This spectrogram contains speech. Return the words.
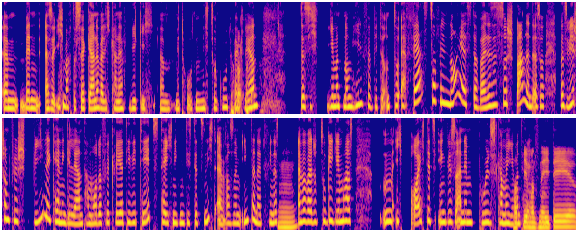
Ähm, wenn, also ich mache das sehr gerne, weil ich kann ja wirklich ähm, Methoden nicht so gut erklären, dass ich jemanden um Hilfe bitte und du erfährst so viel Neues dabei. Das ist so spannend. Also was wir schon für Spiele kennengelernt haben oder für Kreativitätstechniken, die du jetzt nicht einfach so im Internet findest, Mhm. einfach weil du zugegeben hast, "Mm, ich bräuchte jetzt irgendwie so einen Impuls, kann mir jemand Hat jemand helfen. eine Idee?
